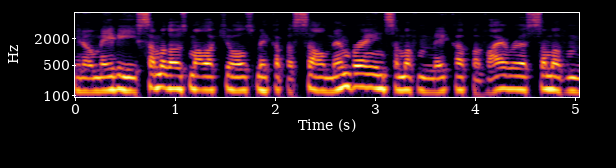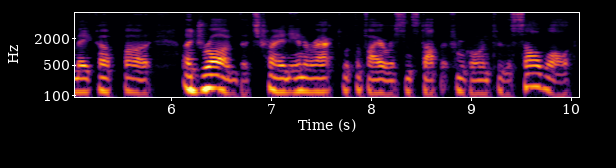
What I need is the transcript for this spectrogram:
You know, maybe some of those molecules make up a cell membrane, some of them make up a virus, some of them make up uh, a drug that's trying to interact with the virus and stop it from going through the cell wall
